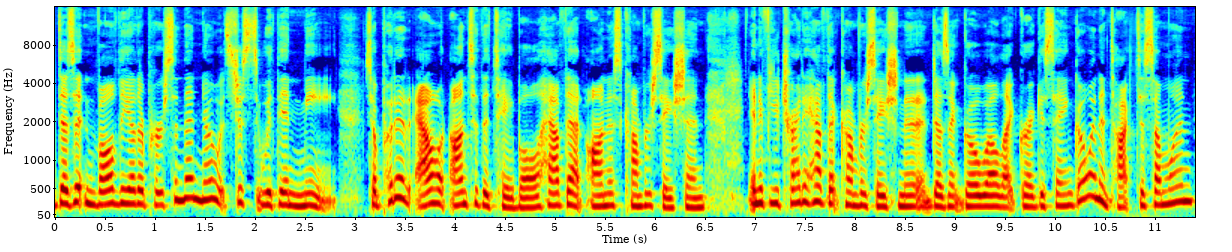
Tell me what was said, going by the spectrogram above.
does it involve the other person then? No, it's just within me. So put it out onto the table, have that honest conversation. And if you try to have that conversation and it doesn't go well, like Greg is saying, go in and talk to someone,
